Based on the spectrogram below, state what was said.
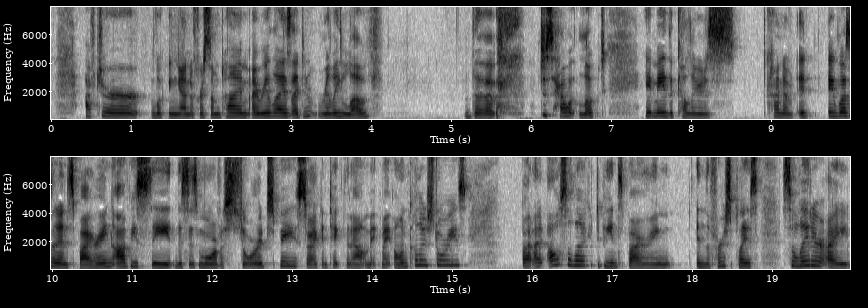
after looking at it for some time, I realized I didn't really love the just how it looked. It made the colors kind of it it wasn't inspiring. Obviously, this is more of a storage space so I can take them out and make my own color stories, but I'd also like it to be inspiring in the first place. So later I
